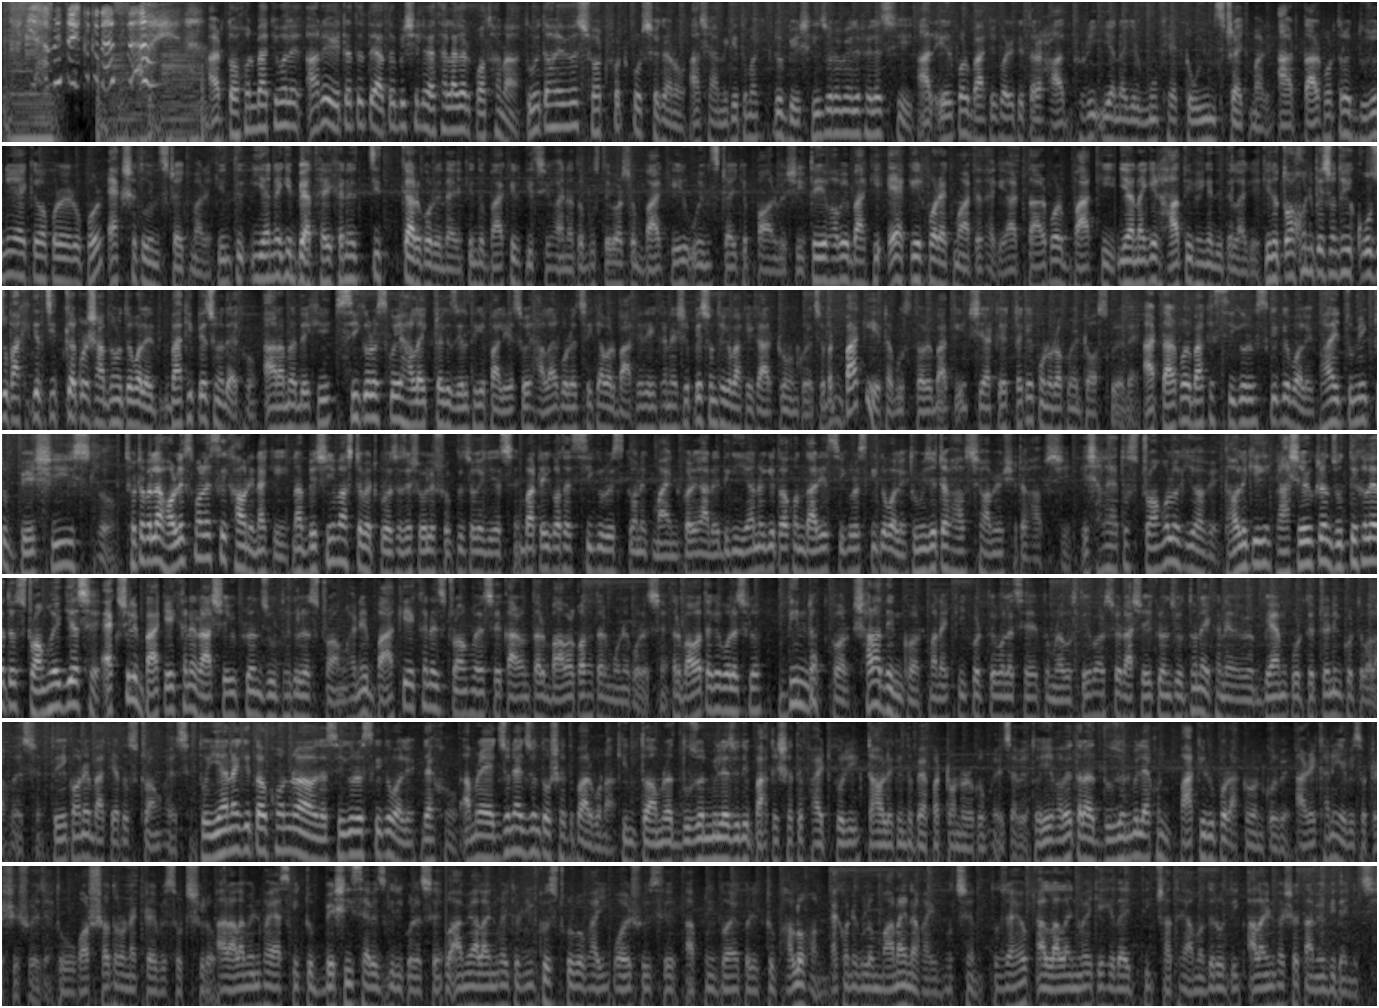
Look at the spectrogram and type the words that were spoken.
আর তখন বাকি বলে, আরে, এটাতে তো এত বেশি ব্যথা লাগার কথা না। তুমি তাহলে এভাবে শর্টফট করছে কেন? আচ্ছা আমি কি তোমাকে একটু বেশি জোরে মেলে ফেলেছি? আর এরপর বাকি করে কি তার হাত ধরে ইয়ানাগির মুখে একটা উইম স্ট্রাইক মারে। আর তারপর তারা দুজনেই একে অপরের উপর একসাথে উইম স্ট্রাইক মারে। কিন্তু ইয়ানাগি ব্যথা এখানে চিৎকার করে দেয়, কিন্তু বাকির কিছু হয় না। তো বুঝতে পারছ, বাকির উইম স্ট্রাইকে পাওয়ার বেশি। তো এভাবে বাকি একের পর এক মারতে থাকে, আর তারপর বাকি ইয়ানাগির হাতই ভেঙে দিতে লাগে। কিন্তু তখনই পেছন থেকে কোজু বাকিকে চিৎকার করে সাবধান হতে বলে, বাকি পেছনে দেখো। আর আমরা দেখি সিকিউরিস্ক ওই হালা একটু আগে জেল থেকে পালিয়েছে, ওই হালা করেছে কি আবার বাকির এখানে এসে পেছন থেকে বাকিকে আক্রমণ করেছে। বাট বাকি এটা বুঝতে হবে, বাকি একটাকে কোনো রকমের টস করে দেয়। আর তারপর বাকি সিকিউরিস্কিকে বলে, ভাই, তুমি একটু বেশি স্লো ছোটবেলায় হলিক্স মলিক্সকে খাওনি নাকি? না, বেশি মাস্টারবেট করেছে যে শরীরের শক্তি চলে গিয়েছে। বাট এই কথায় সিকিউরিস্কি অনেক মাইন্ড করে। আর এদিকে ইয়ানকি তখন দাঁড়িয়ে সিকিউরিস্কিকে বলে, তুমি যেটা ভাবছ, আমিও সেটা ভাবছি। এ শালা এত স্ট্রং হলো কীভাবে? তাহলে কি রাশিয়া ইউক্রেন যুদ্ধে খেলে এত স্ট্রং হয়ে গিয়েছে? অ্যাকচুয়ালি বাকি এখানে রাশিয়া ইউক্রেন যুদ্ধ খেলে স্ট্রং হয়নি। বাকি এখানে স্ট্রং হয়েছে কারণ তার বাবার কথা তার মনে পড়েছে। তার বাবা তাকে বলেছিল দিন রাত কর সারা দিন কর। মানে কি করতে বলেছে তোমরা বুঝতেই পারছ, রাশিয়া যুদ্ধ না এখানে ব্যায়াম করতে ট্রেনিং করতে বলা হয়েছে। তো এই কারণে বাকি এত স্ট্রং হয়েছে। তো ইয়া নাকি তখন সিকিউরিস্কিকে বলে, দেখো, আমরা একজন একজন তোর সাথে পারব না, কিন্তু আমরা দুজন মিলে যদি বাকির সাথে ফাইট করি, তাহলে কিন্তু ব্যাপারটা অন্যরকম হয়ে যাবে। তো এইভাবে তারা দুজন মিলে এখন বাকির উপর আক্রমণ করবে। আর এখানেই এপিসোডটা শেষ হয়ে যায়। তো অসাধারণ একটা এপিসোড ছিল। আর আলামিন ভাই আজকে একটু বেশি স্যাভেজগিরি করেছে। তো আমি আলামিন ভাইকে রিকোয়েস্ট করব, ভাই, বয়স হয়েছে আপনি দয়া করে একটু ভালো হন। এখন এগুলো মানায় না ভাই, বুঝছেন? তো যাই হোক, আল্লাহ আলাইন ভাইকে হেদায়ত দিক, সাথে আমাদেরও দিক। আলাইন ভাইয়ের সাথে আমিও বিদায় নিচ্ছি।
